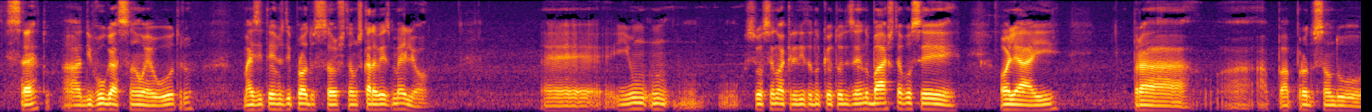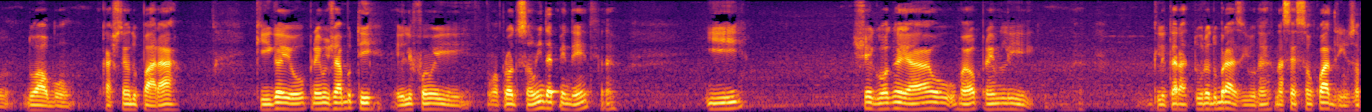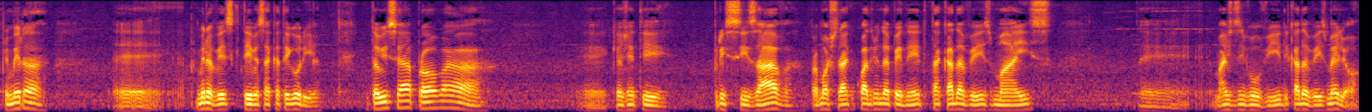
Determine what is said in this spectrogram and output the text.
certo? A divulgação é outro, mas em termos de produção estamos cada vez melhor. É, e um, um, se você não acredita no que eu estou dizendo, basta você olhar aí para a, a, produção do, do álbum Castanha do Pará, que ganhou o prêmio Jabuti. Ele foi uma produção independente, né? E chegou a ganhar o maior prêmio de literatura do Brasil, né? Na seção quadrinhos, a primeira é, a primeira vez que teve essa categoria. Então isso é a prova é, que a gente precisava para mostrar que o quadrinho independente está cada vez mais é, mais desenvolvido e cada vez melhor.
